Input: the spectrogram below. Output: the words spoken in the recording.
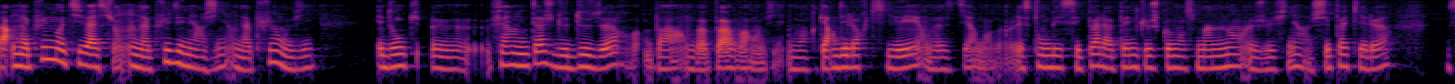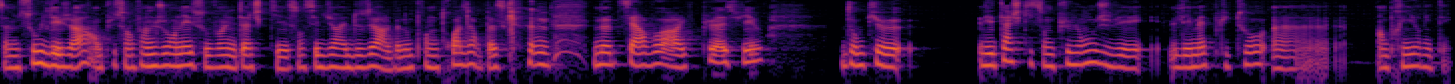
bah, on n'a plus de motivation, on n'a plus d'énergie, on n'a plus envie. Et donc, euh, faire une tâche de deux heures, bah, on va pas avoir envie. On va regarder l'heure qu'il est, on va se dire, bon, laisse tomber, c'est pas la peine que je commence maintenant, je vais finir à je sais pas quelle heure. Ça me saoule déjà. En plus, en fin de journée, souvent une tâche qui est censée durer deux heures, elle va nous prendre trois heures parce que notre cerveau arrive plus à suivre. Donc, euh, les tâches qui sont plus longues, je vais les mettre plutôt euh, en priorité.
